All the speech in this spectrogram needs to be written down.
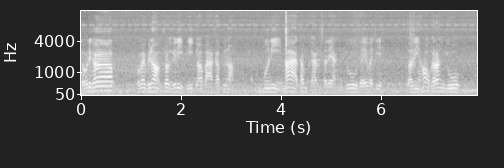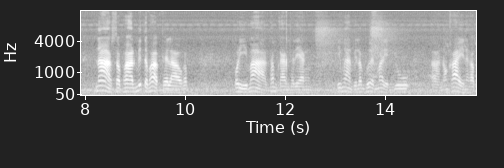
สวัสดีครับพ่อแม่พี่น้องช่องเอดีพีจ้อปาครับพี่น้องมือนี้มาทำการแสดงอยู่ไสวัที่ตอนนี้เฮากำลังอยู่หน้าสะพานมิตรภาพไทยลาวครับ พอดีมาทำการแสดงทีมงานเป็นลำเพื่อนมาเรียนอยู่น้องค่นะครับ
